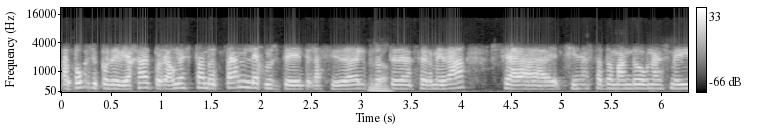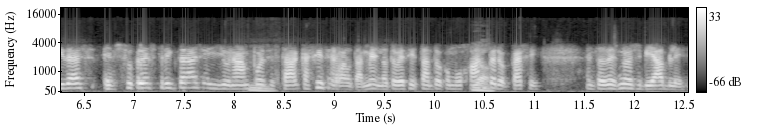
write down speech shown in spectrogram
tampoco se puede viajar, porque aún estando tan lejos de, de la ciudad del brote de la enfermedad, o sea, China está tomando unas medidas eh, súper estrictas y Yunnan pues Mm. está casi cerrado también. No te voy a decir tanto como Wuhan, pero casi. Entonces no es viable.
